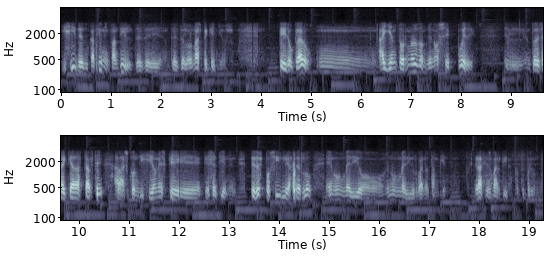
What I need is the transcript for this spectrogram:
y sí, de educación infantil, desde, desde los más pequeños. Pero claro, mm, hay entornos donde no se puede. entonces hay que adaptarse a las condiciones que, que se tienen. pero es posible hacerlo en un medio, en un medio urbano también. Gracias Martina por tu pregunta.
